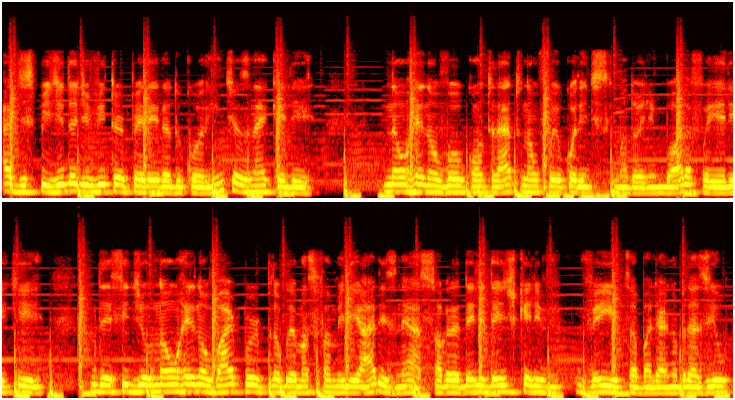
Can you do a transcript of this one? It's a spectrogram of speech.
a despedida de Vitor Pereira do Corinthians, né? Que ele não renovou o contrato, não foi o Corinthians que mandou ele embora, foi ele que decidiu não renovar por problemas familiares, né? A sogra dele, desde que ele veio trabalhar no Brasil,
